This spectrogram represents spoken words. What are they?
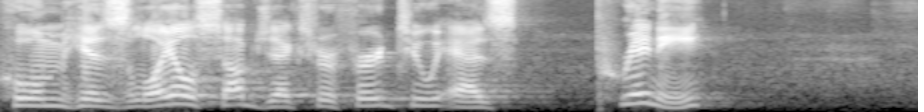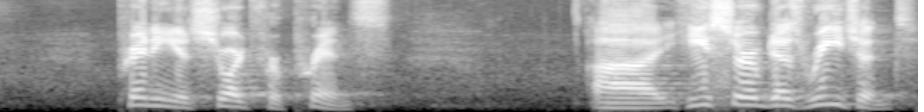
whom his loyal subjects referred to as Prinny, Prinny is short for prince, uh, he served as regent,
